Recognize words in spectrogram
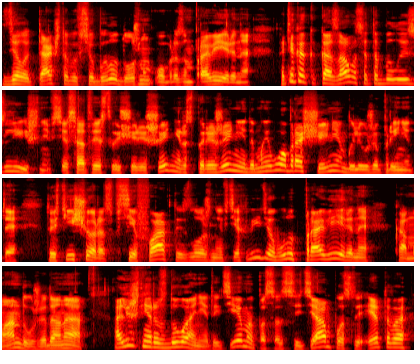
сделать так, чтобы все было должным образом проверено. Хотя, как оказалось, это было излишне. Все соответствующие решения, распоряжения до моего обращения были уже приняты. То есть, еще раз, все факты, изложенные в тех видео, будут проверены. Команда уже дана. А лишнее раздувание этой темы по соцсетям после этого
